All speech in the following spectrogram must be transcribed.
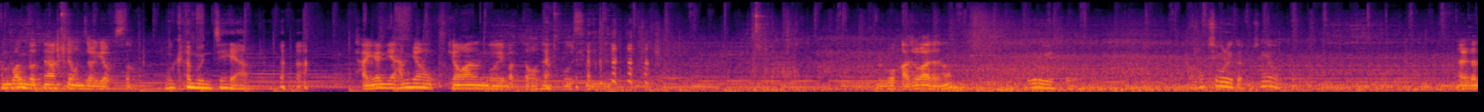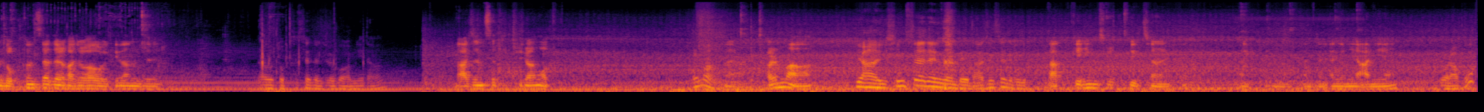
한 번도 생각해 본 적이 없어. 뭐가 문제야? 당연히 한 명 구경하는 거에 맞다고 생각하고 있었는데. 뭐 가져가야 되나? 모르겠어. 아, 혹시 모르니까 좀 챙겨갈게. 일단 높은 세들 가져가고 있긴 한데 나도 높은 세들 들고 갑니다. 낮은 세트 필요하면 어떡해? 설마? 설마 야, 힘 써야 되는 건데 낮은 세들이 낮게 힘쓸 수도 있지 않을까? 아니, 아니, 아니, 아니야. 뭐라고?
